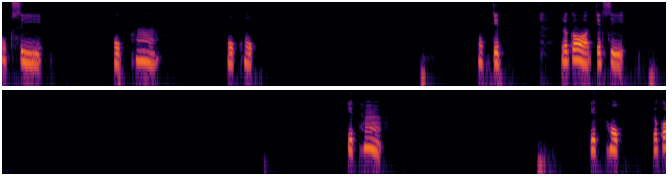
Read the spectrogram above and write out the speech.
หกสี่หกห้าหกหกหกเจ็ดแล้วก็เจ็ดสี่เจ็ดห้าเจ็ดหกแล้วก็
